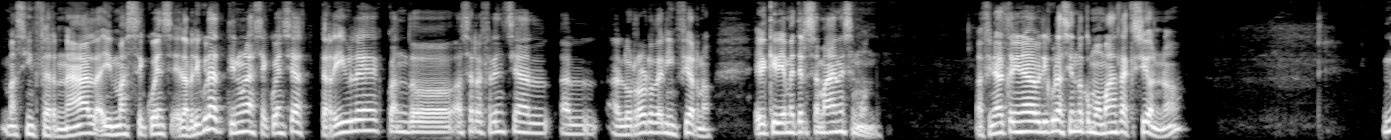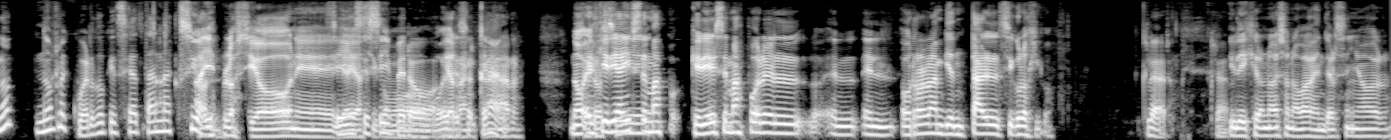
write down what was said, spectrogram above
más infernal. Hay más secuencias. La película tiene unas secuencias terribles cuando hace referencia al, al- al horror del infierno. Él quería meterse más en ese mundo. Al final termina la película siendo como más de acción, ¿no? No, no recuerdo que sea tan acción. Hay explosiones. Sí, y hay sí, así sí, como, pero voy a arrancar. No, él quería sí- irse más, quería irse más por el, el- el horror ambiental psicológico. Claro, claro. Y le dijeron, no, eso no va a vender, señor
